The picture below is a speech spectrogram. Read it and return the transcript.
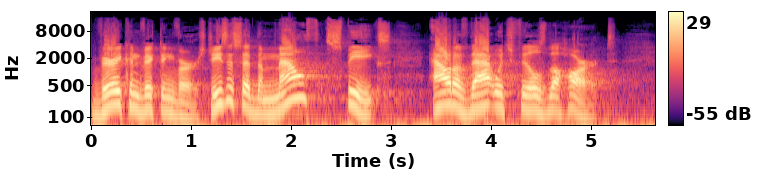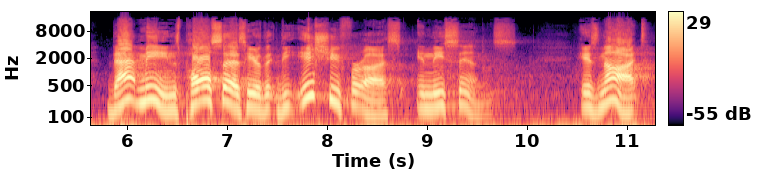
Very convicting verse. Jesus said, The mouth speaks out of that which fills the heart. That means, Paul says here, that the issue for us in these sins is not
